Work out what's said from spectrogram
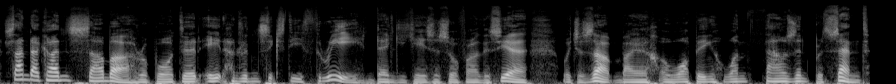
Sandakan Sabah reported 863 dengue cases so far this year, which is up by a whopping 1,000%.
